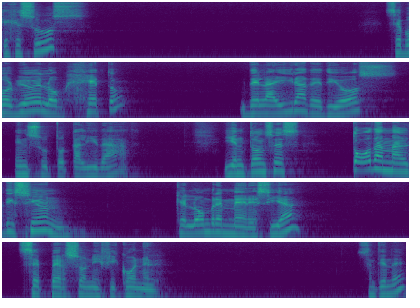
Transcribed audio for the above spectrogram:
Que Jesús se volvió el objeto de la ira de Dios en su totalidad. Y entonces toda maldición que el hombre merecía, se personificó en él. ¿Se entiende?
